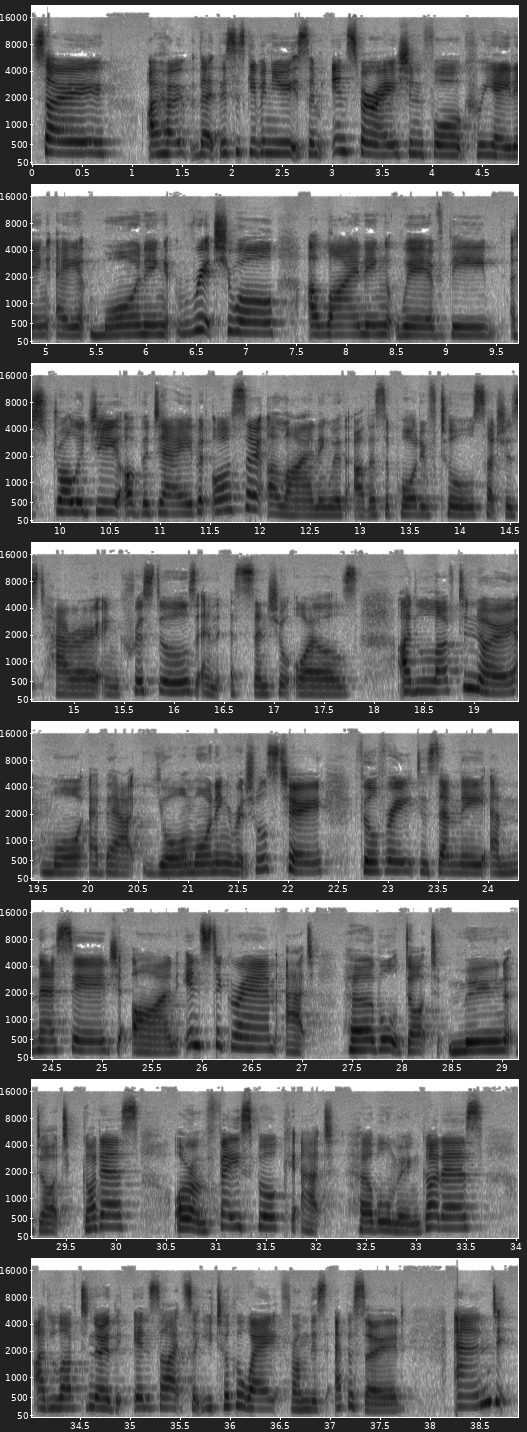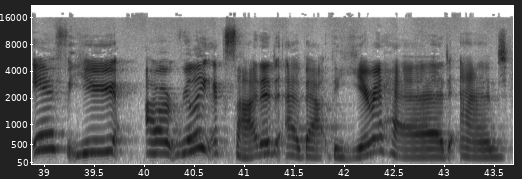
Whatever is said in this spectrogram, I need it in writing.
So I hope that this has given you some inspiration for creating a morning ritual aligning with the astrology of the day, but also aligning with other supportive tools such as tarot and crystals and essential oils. I'd love to know more about your morning rituals too. Feel free to send me a message on Instagram at herbal.moon.goddess or on Facebook at Herbal Moon Goddess. I'd love to know the insights that you took away from this episode. And if you are really excited about the year ahead and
